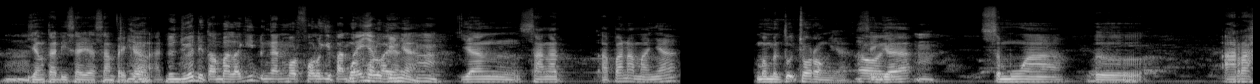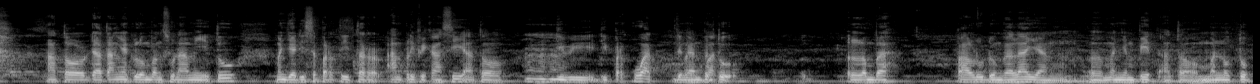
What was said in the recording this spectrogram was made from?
Hmm. yang tadi saya sampaikan Iya. Dan juga ditambah lagi dengan morfologi pantainya, Morfologinya. Pak ya. Hmm. yang sangat apa namanya membentuk corong ya Oh, sehingga iya. Hmm. semua eh, arah atau datangnya gelombang tsunami itu menjadi seperti teramplifikasi atau Hmm. di- diperkuat dengan Perkuat. bentuk lembah Palu Donggala yang eh, menyempit atau menutup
